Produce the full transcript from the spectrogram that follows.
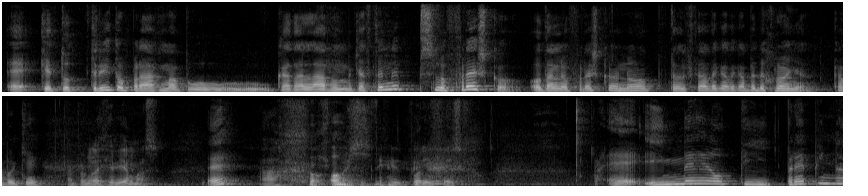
Ε, και το τρίτο πράγμα που καταλάβαμε, και αυτό είναι ψιλοφρέσκο. Όταν λέω φρέσκο, εννοώ τα τελευταία 10-15 χρόνια. Κάπου εκεί. Να πούμε τα χέρια μας. Ε; Α, όχι. Πολύ φρέσκο. Ε, είναι ότι πρέπει να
